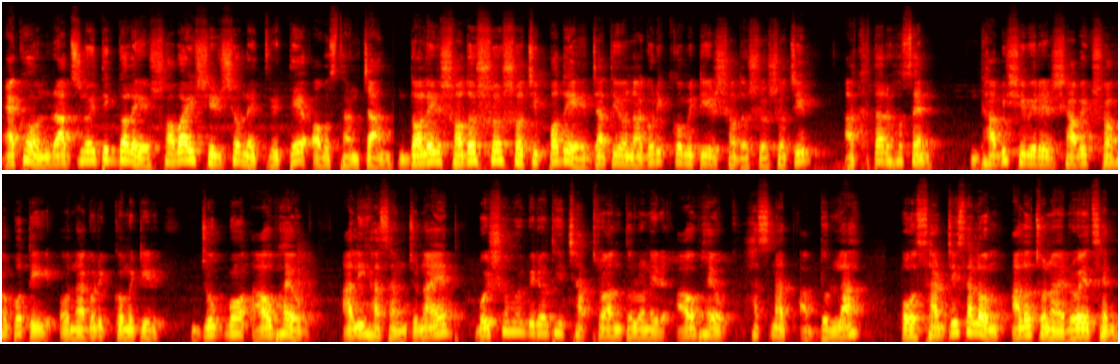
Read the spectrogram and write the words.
এখন রাজনৈতিক দলে সবাই শীর্ষ নেতৃত্বে অবস্থান চান। দলের সদস্য সচিব পদে জাতীয় নাগরিক কমিটির সদস্য সচিব আখতার হোসেন, ঢাবি শিবিরের সাবেক সভাপতি ও নাগরিক কমিটির যুগ্ম আহ্বায়ক আলী হাসান জুনায়েদ, বৈষম্য বিরোধী ছাত্র আন্দোলনের আহ্বায়ক হাসনাত আবদুল্লাহ ও সার্জিস আলম আলোচনায় রয়েছেন।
